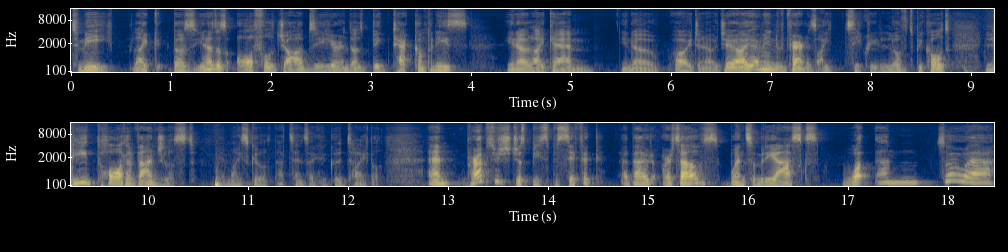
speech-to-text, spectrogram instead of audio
to me like those, you know, those awful jobs you hear in those big tech companies, you know, like, um, you know, oh, I don't know. I, I mean, in fairness, I secretly love to be called lead thought evangelist in my school. That sounds like a good title. And um, perhaps we should just be specific about ourselves when somebody asks, what, and so, uh,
